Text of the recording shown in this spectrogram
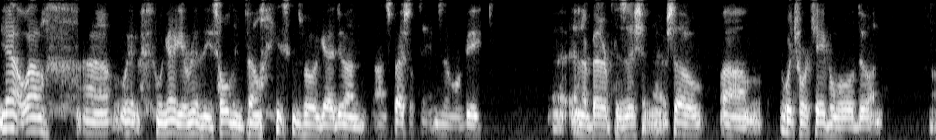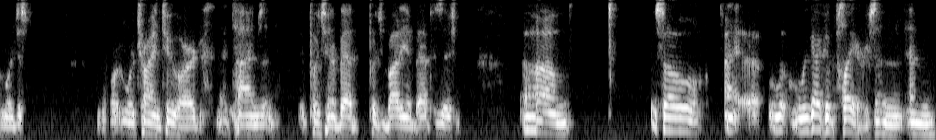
Yeah, well, uh, we we got to get rid of these holding penalties. is what we got to do on on special teams, and we'll be in a better position there. So, um, which we're capable of doing. We're just we're, we're, trying too hard at times, and it puts you in a bad puts your body in a bad position. Um, so I, uh, we got good players, and and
